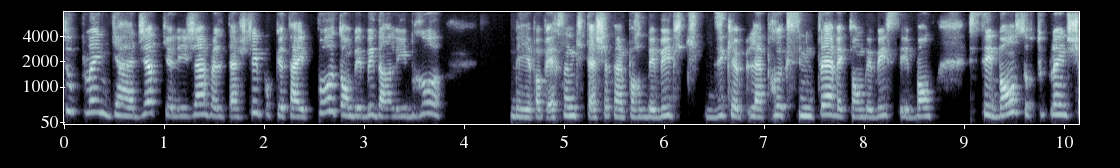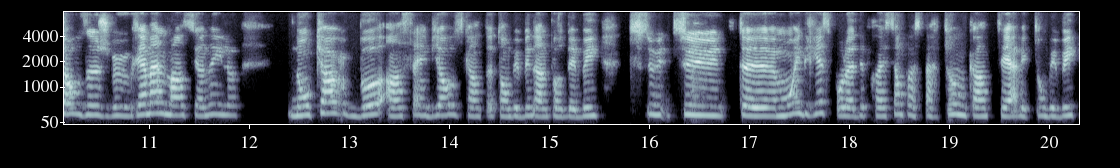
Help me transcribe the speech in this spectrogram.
tout plein de gadgets que les gens veulent t'acheter pour que tu n'ailles pas ton bébé dans les bras. Mais il n'y a pas personne qui t'achète un porte-bébé et qui te dit que la proximité avec ton bébé, c'est bon. C'est bon sur tout plein de choses. Je veux vraiment le mentionner. Là nos cœurs battent en symbiose quand tu as ton bébé dans le porte-bébé. Tu, tu as moins de risques pour la dépression postpartum quand tu es avec ton bébé.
